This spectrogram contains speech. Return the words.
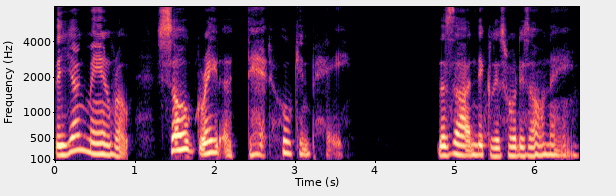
the young man wrote, So great a debt, who can pay? The Tsar Nicholas wrote his own name.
